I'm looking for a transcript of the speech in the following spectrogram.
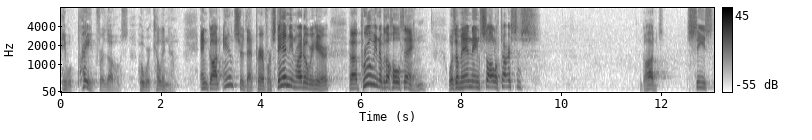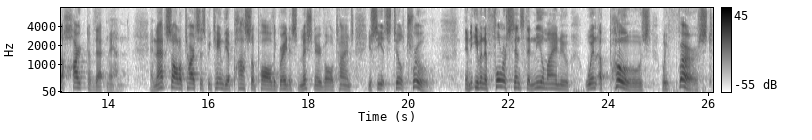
he prayed for those who were killing him. And God answered that prayer. For standing right over here, uh, approving of the whole thing, was a man named Saul of Tarsus. God sees the heart of that man. And that Saul of Tarsus became the Apostle Paul, the greatest missionary of all times. You see, it's still true. And even a fuller sense than Nehemiah knew, when opposed, we first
